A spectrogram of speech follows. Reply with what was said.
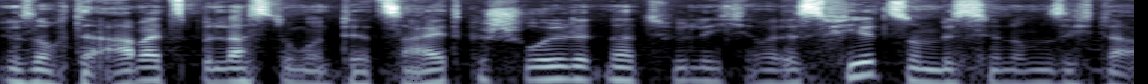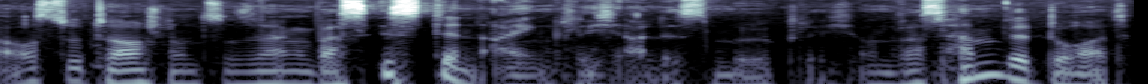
ist auch der Arbeitsbelastung und der Zeit geschuldet natürlich, aber es fehlt so ein bisschen, um sich da auszutauschen und zu sagen, was ist denn eigentlich alles möglich und was haben wir dort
